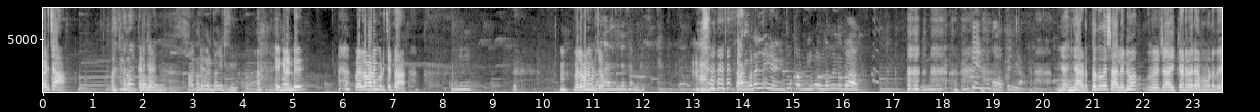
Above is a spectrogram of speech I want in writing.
കടിച്ചാ? എങ്ങനുണ്ട് വെള്ളം വേണം കുടിച്ചിട്ടാ? വെള്ളം വേണം കുടിച്ചോ? സങ്കടല്ലേ? എനിക്ക് കണ്ണി വെള്ളം വീണതാ ഇനി അടുത്തത് ശലനു ചായക്കാണ് വരാൻ പോണത്.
